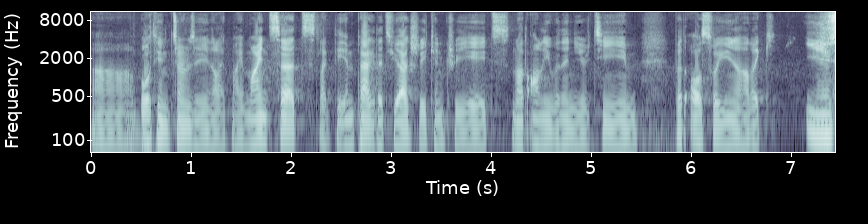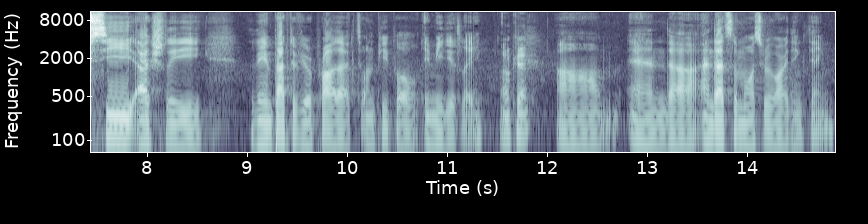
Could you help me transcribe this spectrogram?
uh, both in terms of you know like my mindset like the impact that you actually can create not only within your team but also you know like you see actually the impact of your product on people immediately Okay. um, and uh, and that's the most rewarding thing.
